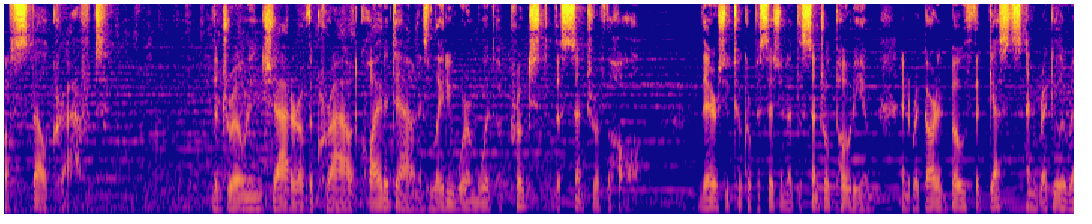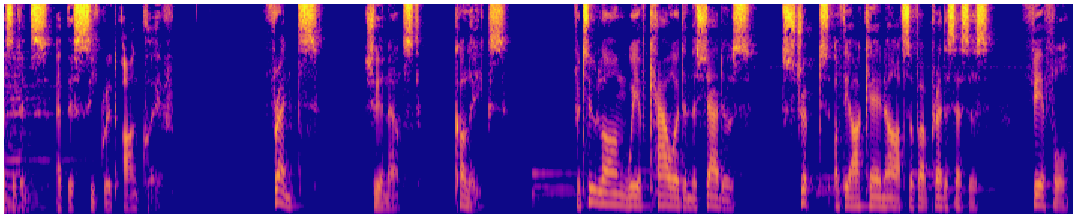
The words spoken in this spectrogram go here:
of spellcraft. The droning chatter of the crowd quieted down as Lady Wormwood approached the center of the hall. There she took her position at the central podium and regarded both the guests and regular residents at this secret enclave. Friends, she announced, colleagues. For too long we have cowered in the shadows, stripped of the arcane arts of our predecessors, fearful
